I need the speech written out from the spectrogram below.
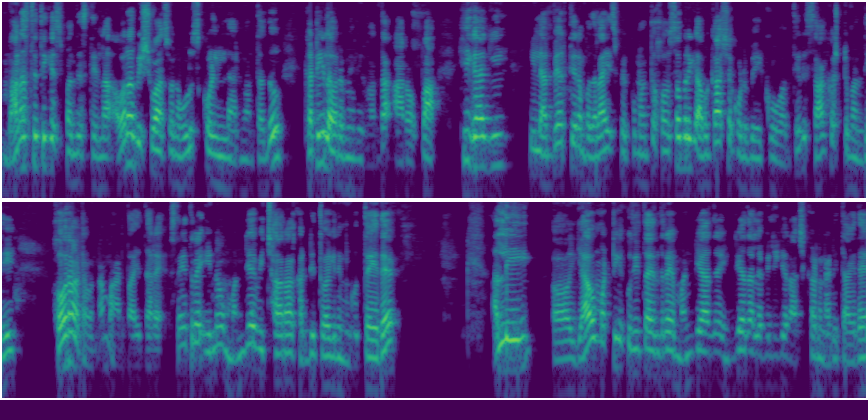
ಮನಸ್ಥಿತಿಗೆ ಸ್ಪಂದಿಸ್ತಿಲ್ಲ, ಅವರ ವಿಶ್ವಾಸವನ್ನು ಉಳಿಸ್ಕೊಳ್ಳಿಲ್ಲ ಅನ್ನುವಂಥದ್ದು ಕಟೀಲ್ ಅವರ ಮೇಲಿರುವಂತ ಆರೋಪ. ಹೀಗಾಗಿ ಇಲ್ಲಿ ಅಭ್ಯರ್ಥಿಯನ್ನು ಬದಲಾಯಿಸಬೇಕು ಮತ್ತು ಹೊಸಬರಿಗೆ ಅವಕಾಶ ಕೊಡಬೇಕು ಅಂತೇಳಿ ಸಾಕಷ್ಟು ಮಂದಿ ಹೋರಾಟವನ್ನ ಮಾಡ್ತಾ ಇದ್ದಾರೆ. ಸ್ನೇಹಿತರೆ, ಇನ್ನು ಮಂಡ್ಯ ವಿಚಾರ ಖಂಡಿತವಾಗಿ ನಿಮ್ಗೆ ಗೊತ್ತೇ ಇದೆ. ಅಲ್ಲಿ ಯಾವ ಮಟ್ಟಿಗೆ ಕುದೀತಾ ಅಂದ್ರೆ ಮಂಡ್ಯ ಅಂದ್ರೆ ಇಂಡಿಯಾದ ಲೆವೆಲ್ಗೆ ರಾಜಕಾರಣ ನಡೀತಾ ಇದೆ.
